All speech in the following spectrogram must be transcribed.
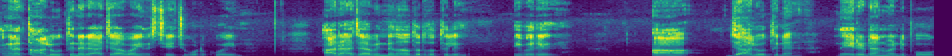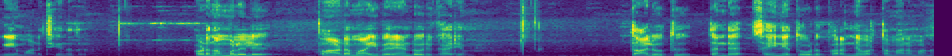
അങ്ങനെ താലൂത്തിനെ രാജാവായി നിശ്ചയിച്ചു കൊടുക്കുകയും ആ രാജാവിന്റെ നേതൃത്വത്തിൽ ഇവർ ആ ജാലൂത്തിനെ നേരിടാൻ വേണ്ടി പോവുകയുമാണ് ചെയ്യുന്നത്. അവിടെ നമ്മളിൽ പാഠമായി വരേണ്ട ഒരു കാര്യം താലൂത്ത് തന്റെ സൈന്യത്തോട് പറഞ്ഞ വർത്തമാനമാണ്.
